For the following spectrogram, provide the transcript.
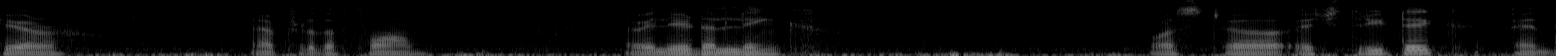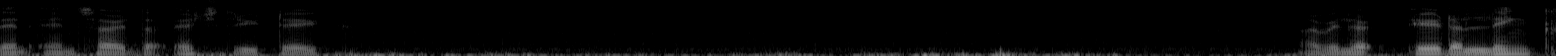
here after the form I will add a link. First uh, h3 tag and then inside the h3 tag I will add a link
